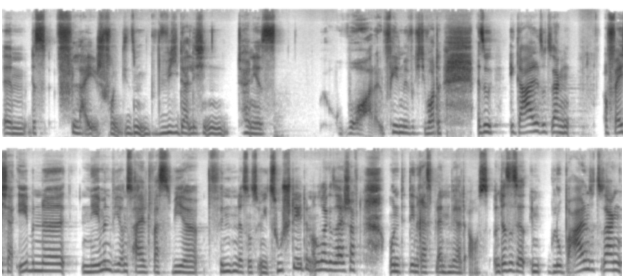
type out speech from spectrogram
ähm, das Fleisch von diesem widerlichen Tönnies, boah, da fehlen mir wirklich die Worte. Also egal sozusagen, auf welcher Ebene nehmen wir uns halt, was wir finden, das uns irgendwie zusteht in unserer Gesellschaft und den Rest blenden wir halt aus. Und das ist ja im Globalen sozusagen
